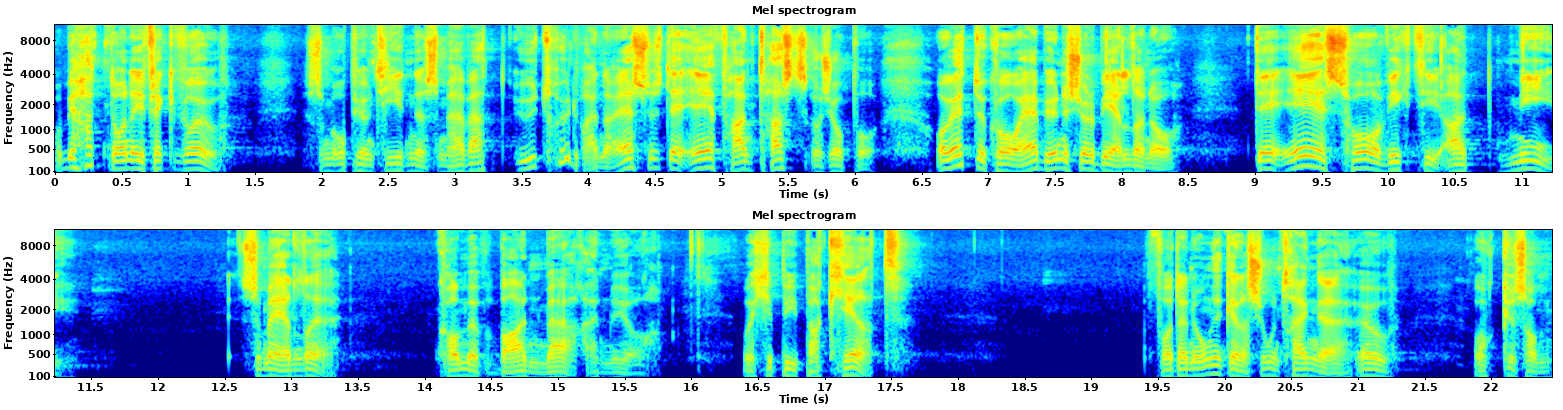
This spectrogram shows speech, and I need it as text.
Og Vi har hatt noen i Flekkefjord som opp gjennom tidene som har vært utrolig brennende. Jeg syns det er fantastisk å se på. Og vet du hva, jeg begynner selv å bli eldre nå. Det er så viktig at vi som er eldre, kommer på banen mer enn vi gjør og ikke bli parkert. For den unge generasjonen trenger òg oss som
